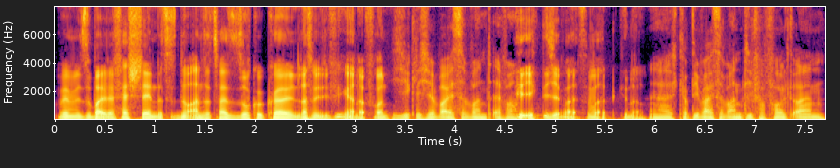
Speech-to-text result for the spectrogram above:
wenn wir, sobald wir feststellen, das ist nur ansatzweise Soko Köln, lassen wir die Finger davon. Jegliche weiße Wand ever. Jegliche weiße Wand, genau. Ja, ich glaube, die weiße Wand, die verfolgt einen.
